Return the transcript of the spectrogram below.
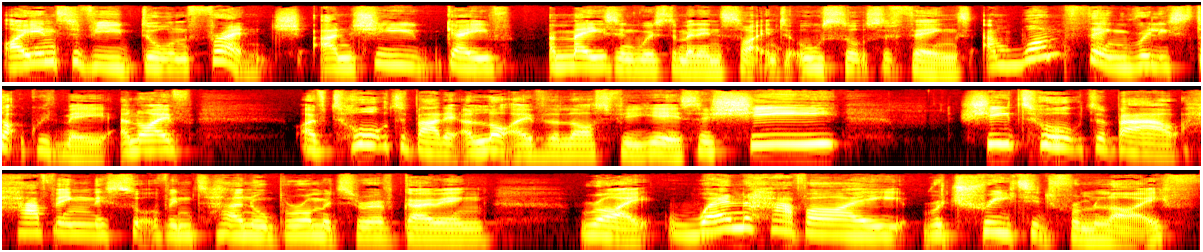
I interviewed Dawn French and she gave amazing wisdom and insight into all sorts of things. And one thing really stuck with me, and I've I've talked about it a lot over the last few years. So she she talked about having this sort of internal barometer of going, right, when have I retreated from life?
